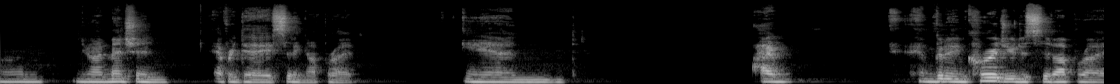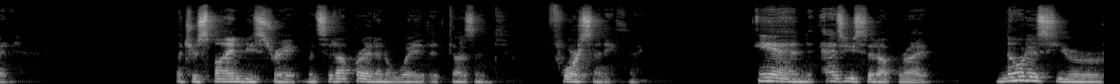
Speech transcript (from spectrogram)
Um, you know, I mentioned every day sitting upright, and I am going to encourage you to sit upright. Let your spine be straight, but sit upright in a way that doesn't force anything. And as you sit upright, Notice your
